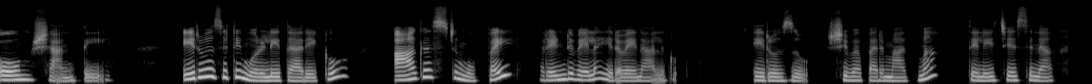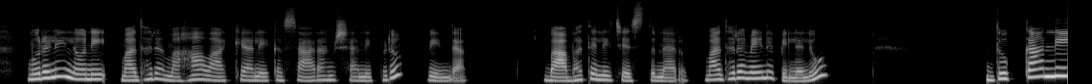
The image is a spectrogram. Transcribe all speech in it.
ఓం శాంతి. ఈరోజుటి మురళీ తారీఖు ఆగస్టు ముప్పై రెండు వేల ఇరవై నాలుగు. ఈరోజు శివ పరమాత్మ తెలియచేసిన మురళీలోని మధుర మహావాక్యాల యొక్క సారాంశాన్ని ఇప్పుడు విందాం. బాబా తెలియచేస్తున్నారు మధురమైన పిల్లలు దుఃఖాన్ని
